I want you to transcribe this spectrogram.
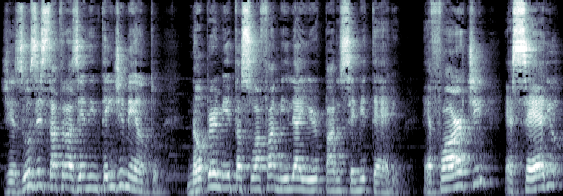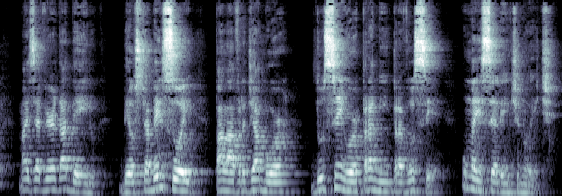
Jesus está trazendo entendimento. Não permita a sua família ir para o cemitério. É forte, é sério, mas é verdadeiro. Deus te abençoe. Palavra de amor do Senhor para mim e para você. Uma excelente noite.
